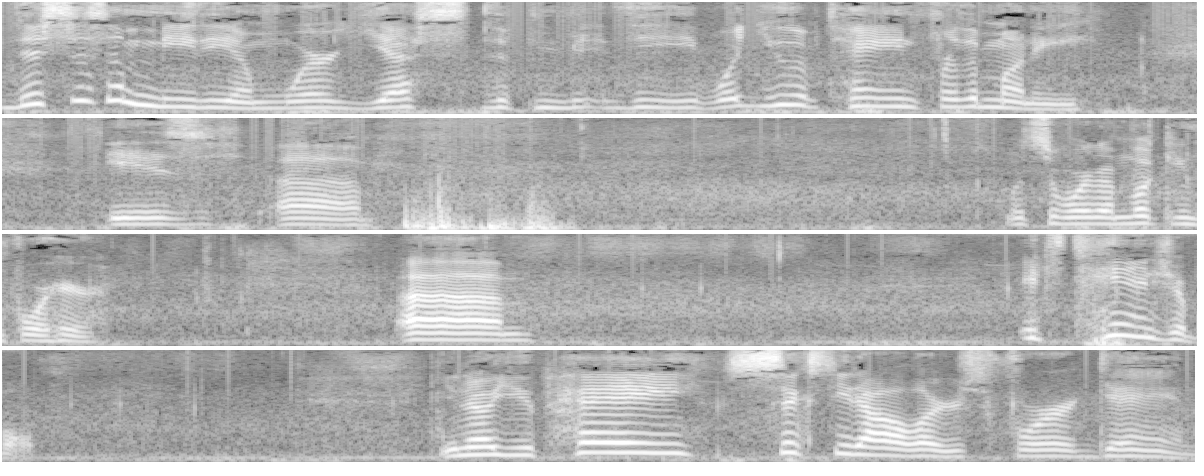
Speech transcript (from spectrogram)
this is a medium where yes, the the what you obtain for the money is uh, what's the word I'm looking for here? Um, it's tangible. You know, you pay $60 for a game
